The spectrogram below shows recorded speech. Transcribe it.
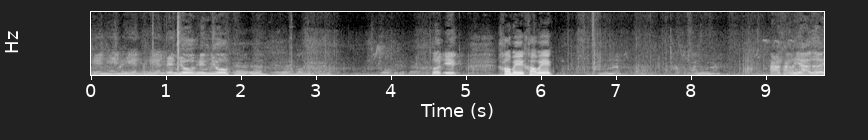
เห็นเห็นเห็นเห็น เห็นอยู่เห็นอยู่ เออเออเปิดอีก เข้าไปอีกเข้าไปอีกหาถังขยะเลย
